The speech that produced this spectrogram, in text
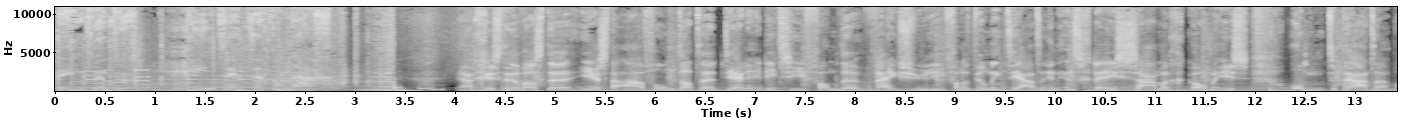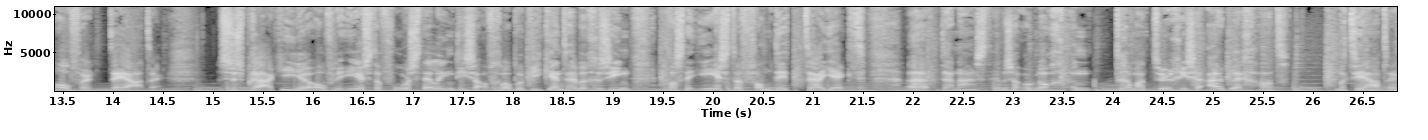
120. 120 vandaag. Ja, gisteren was de eerste avond dat de derde editie van de wijkjury van het Wilming Theater in Enschede samengekomen is om te praten over theater. Ze spraken hier over de eerste voorstelling die ze afgelopen weekend hebben gezien. Het was de eerste van dit traject. Eh, daarnaast hebben ze ook nog een dramaturgische uitleg gehad om het theater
